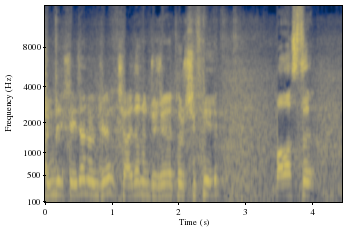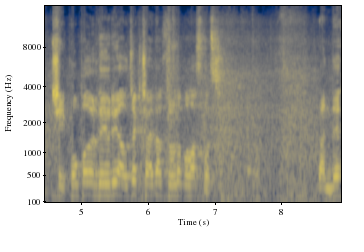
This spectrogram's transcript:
Şimdi. Şimdi şeyden önce, çaydan önce jeneratörü çiftleyelim. Balastı şey pompaları devreye alacak. Çaydan sonra da balast basacak. Ben de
